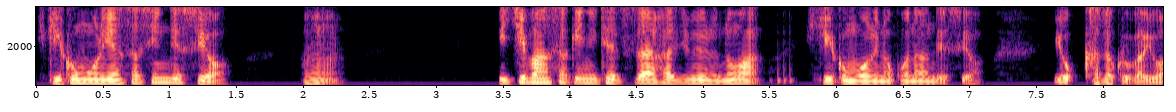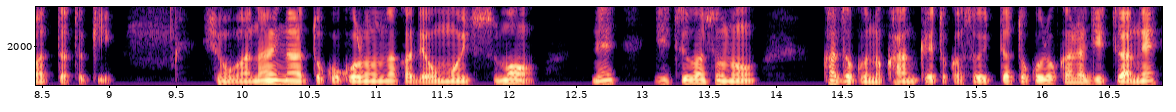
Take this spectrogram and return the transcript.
引きこもり優しいんですよ。うん。一番先に手伝い始めるのは、引きこもりの子なんですよ。よ、家族が弱った時。しょうがないなと心の中で思いつつも、ね、実はその家族の関係とかそういったところから実はね、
